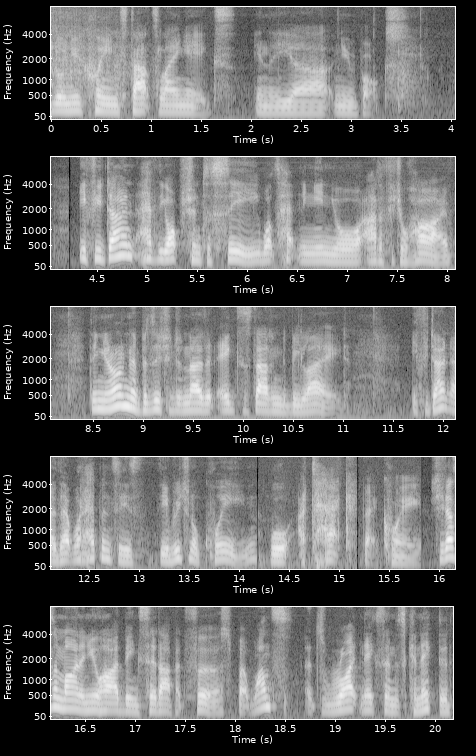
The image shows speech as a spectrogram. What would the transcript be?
your new queen starts laying eggs in the uh, new box. If you don't have the option to see what's happening in your artificial hive, then you're not in a position to know that eggs are starting to be laid if you don't know that, what happens is the original queen will attack that queen. She doesn't mind a new hive being set up at first, but once it's right next and it's connected,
